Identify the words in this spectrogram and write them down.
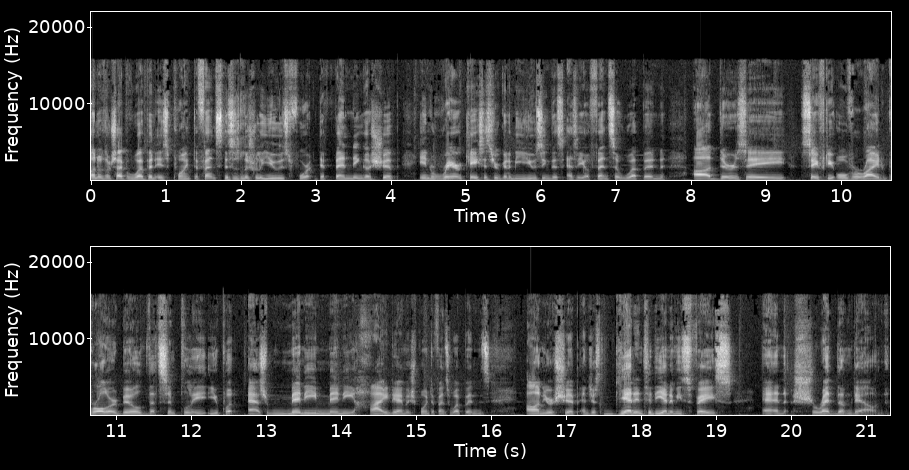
another type of weapon is point defense. This is literally used for defending a ship. In rare cases, you're going to be using this as a offensive weapon. Uh, there's a safety override brawler build that simply you put as many, many high damage point defense weapons on your ship and just get into the enemy's face and shred them down.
